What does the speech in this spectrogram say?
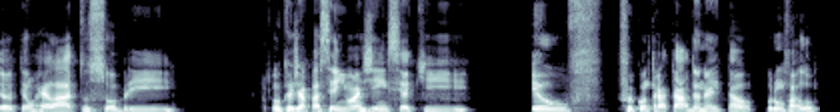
Eu tenho um relato sobre o que eu já passei em uma agência que eu fui contratada, né, e tal, por um valor.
